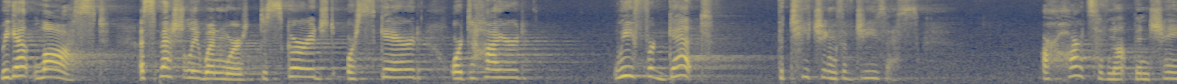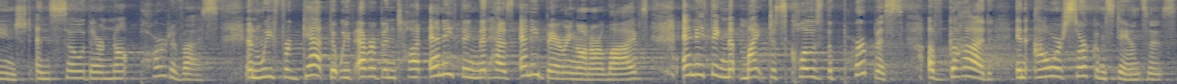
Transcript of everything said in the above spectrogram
We get lost, especially when we're discouraged or scared or tired. We forget the teachings of Jesus. Our hearts have not been changed, and so they're not part of us. And we forget that we've ever been taught anything that has any bearing on our lives, anything that might disclose the purpose of God in our circumstances.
